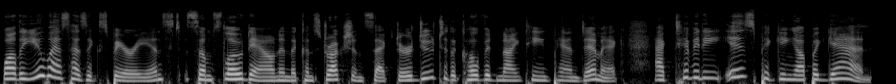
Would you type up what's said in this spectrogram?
While the U.S. has experienced some slowdown in the construction sector due to the COVID 19 pandemic, activity is picking up again,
